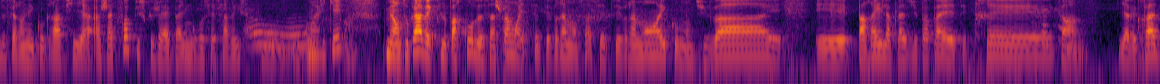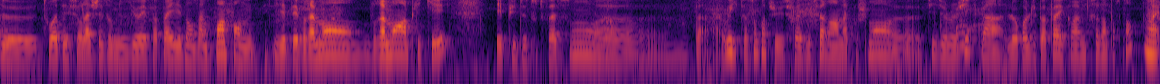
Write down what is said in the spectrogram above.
de faire une échographie à, chaque fois, puisque j'avais pas une grossesse à risque ou, compliquée. Mais en tout cas, avec le parcours de sage-femme, c'était vraiment ça. C'était vraiment et comment tu vas et, et pareil, la place du papa elle était très. Enfin, il n'y avait pas de toi, tu es sur la chaise au milieu et papa, il est dans un coin. Enfin, il était vraiment, vraiment impliqué. Et puis, de toute façon, euh, bah, oui, de toute façon, quand tu choisis de faire un accouchement euh, physiologique, bah, le rôle du papa est quand même très important. Ouais.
